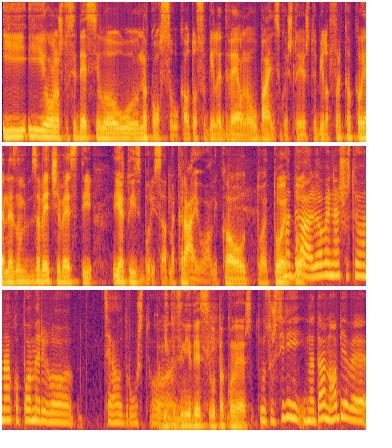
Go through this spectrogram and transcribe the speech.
i, i ono što se desilo u, na Kosovu, kao to su bile dve ono u Banjskoj što je, što je bila frka, kao ja ne znam za veće vesti i eto izbori sad na kraju, ali kao to je to. Je Ma to. da, ali ovo je nešto što je onako pomerilo celo društvo. Pa nikad se nije desilo tako nešto. U suštini, na dan objave,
